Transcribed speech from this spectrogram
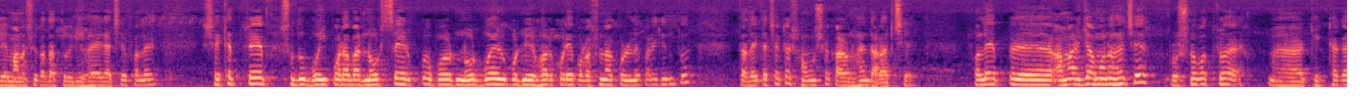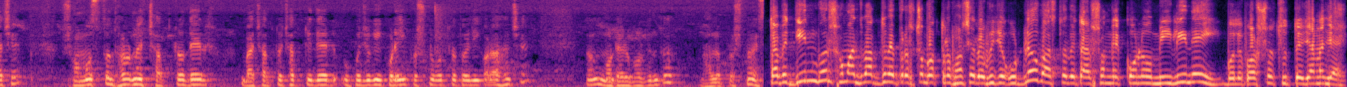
যে মানসিকতা তৈরি হয়ে গেছে, ফলে সেক্ষেত্রে শুধু বই পড়া বা নোটসের উপর নোট বইয়ের উপর নির্ভর করে পড়াশোনা করলে পারে কিন্তু তাদের কাছে একটা সমস্যার কারণ হয়ে দাঁড়াচ্ছে। ফলে আমার যা মনে হয়েছে, প্রশ্নপত্র ঠিকঠাক আছে। সমস্ত ধরনের ছাত্রদের বা ছাত্রছাত্রীদের উপযোগী করেই প্রশ্নপত্র তৈরি করা হয়েছে এবং মোটের উপর কিন্তু ভালো প্রশ্ন তবে দিনভর সমাজ মাধ্যমে প্রশ্নপত্র ফাঁসের অভিযোগ উঠলেও বাস্তবে তার সঙ্গে কোনো মিলই নেই বলে পর্ষদ সূত্রে জানা যায়।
